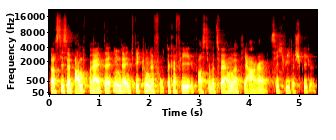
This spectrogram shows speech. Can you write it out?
dass diese Bandbreite in der Entwicklung der Fotografie fast über 200 Jahre sich widerspiegelt.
